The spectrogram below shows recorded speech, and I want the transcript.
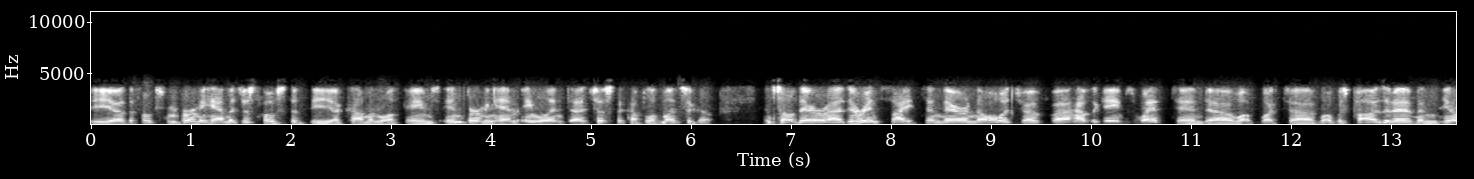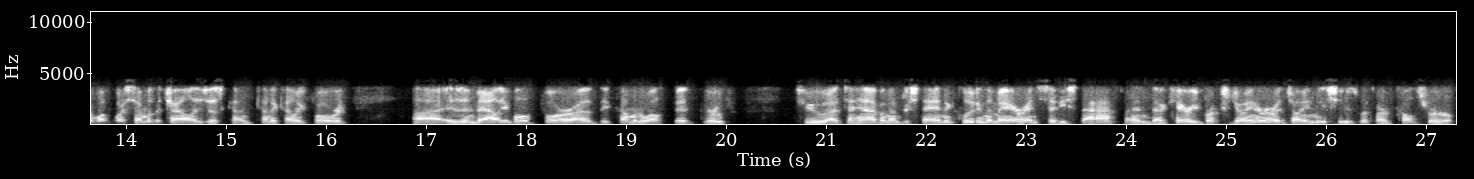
the uh, the folks from Birmingham that just hosted the uh, Commonwealth Games in Birmingham, England, just a couple of months ago. And so their uh, their insights and their knowledge of uh, how the games went and uh, what what uh, what was positive and you know what were some of the challenges kind kind of coming forward uh, is invaluable for uh, the Commonwealth bid group to uh, to have an understand, including the mayor and city staff. And uh, Carrie Brooks Joyner uh, joined me. She's with our cultural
